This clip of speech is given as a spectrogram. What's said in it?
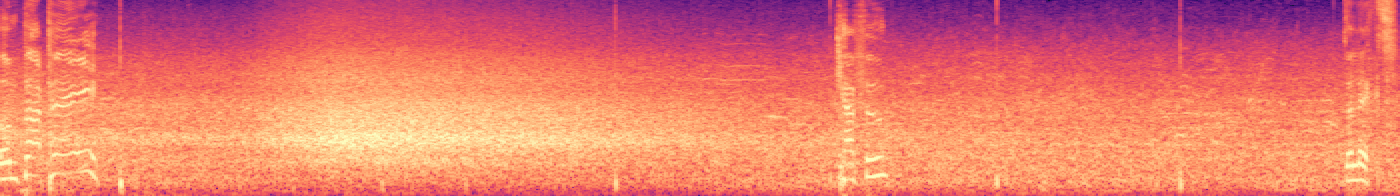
Mbappe. Cafu. De Ligt.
